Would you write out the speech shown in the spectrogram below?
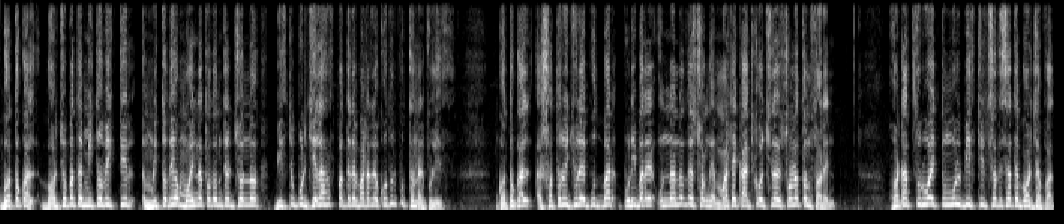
গতকাল বর্জ্যপাতে মৃত ব্যক্তির মৃতদেহ ময়না তদন্তের জন্য বিষ্ণুপুর জেলা হাসপাতালে পাঠালো কতুলপুর থানার পুলিশ। গতকাল সতেরোই জুলাই বুধবার পরিবারের অন্যান্যদের সঙ্গে মাঠে কাজ করছিলেন সনাতন সরেন। হঠাৎ শুরু হয় তুমুল বৃষ্টির সাথে সাথে বর্জ্যপাত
